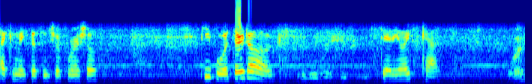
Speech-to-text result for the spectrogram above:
I can make this into a commercial. People with their dogs. Daddy likes cats. What?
